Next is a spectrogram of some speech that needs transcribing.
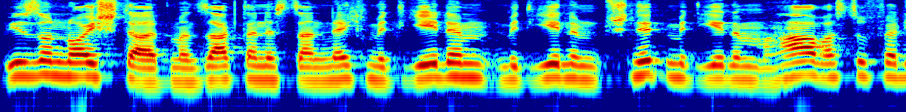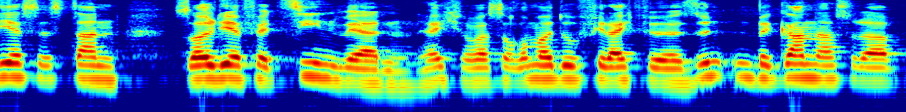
wie so ein Neustart. Man sagt dann ist dann nicht mit jedem, mit jedem Schnitt, mit jedem Haar, was du verlierst, ist dann, soll dir verziehen werden. Nicht? Was auch immer du vielleicht für Sünden begangen hast oder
